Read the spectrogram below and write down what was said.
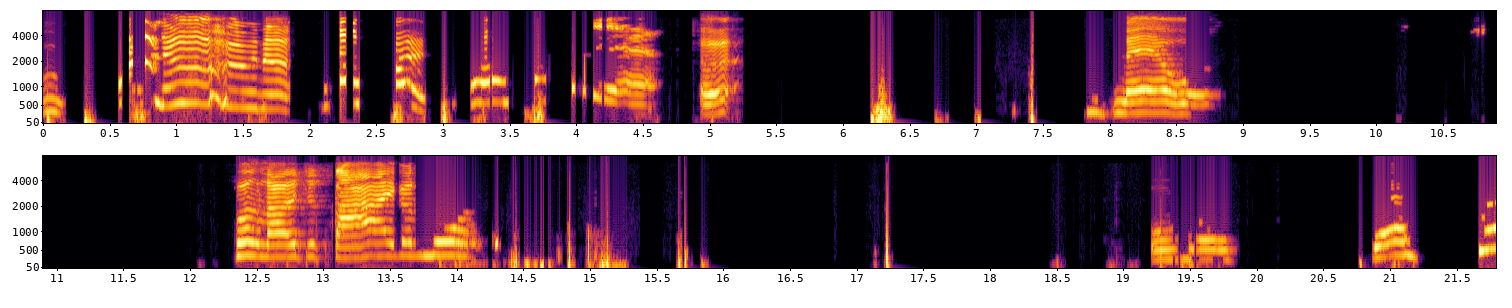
ลื่นอ แล้วพวกเราจะตายกันหมด โอ้ no แย่แย่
